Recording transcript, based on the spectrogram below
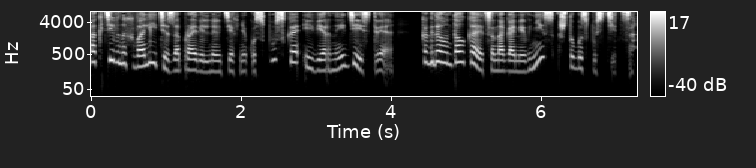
Активно хвалите за правильную технику спуска и верные действия, когда он толкается ногами вниз, чтобы спуститься.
